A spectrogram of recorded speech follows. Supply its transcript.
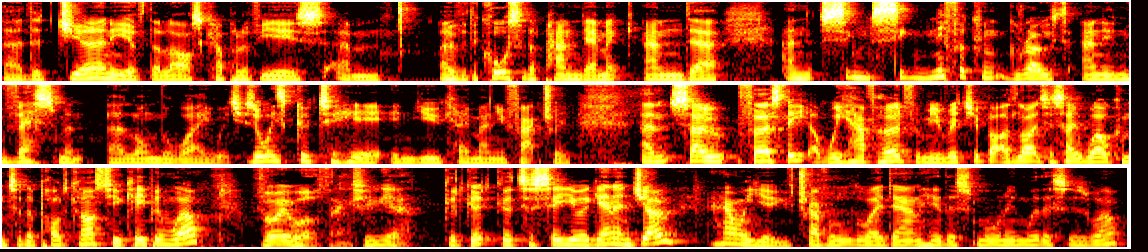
uh, the journey of the last couple of years um, over the course of the pandemic and uh, and some significant growth and investment along the way, which is always good to hear in UK manufacturing. Um, so, firstly, we have heard from you, Richard, but I'd like to say welcome to the podcast. Are you keeping well? Very well, thanks you. Yeah. Good, good, good to see you again. And Joe, how are you? You've travelled all the way down here this morning with us as well.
